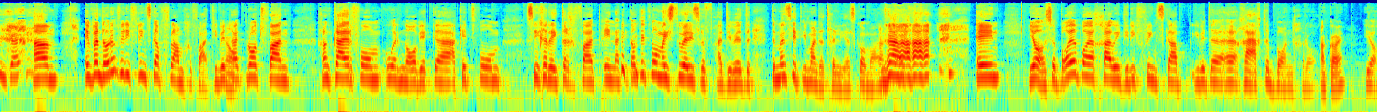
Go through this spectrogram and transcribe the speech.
Okay. Um en van daar af het die vriendskap vlam gevat. Jy weet ja. ek praat van gaan kuier vir hom oor naweke. Ek het vir hom sigarette gevat en ek het altyd vir hom my stories gevat, jy weet. Ten minste het iemand dit gelees, kom aan. en ja, so baie baie gou het hierdie vriendskap, jy weet 'n 'n gehegte band geraak. Okay. Ja.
